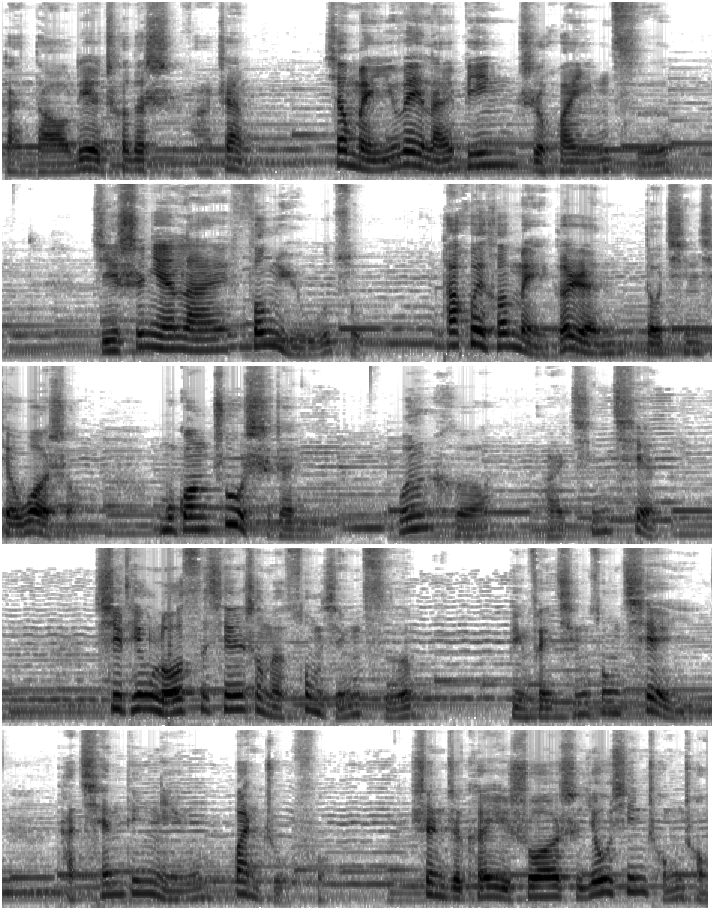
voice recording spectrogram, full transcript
赶到列车的始发站，向每一位来宾致欢迎词。几十年来风雨无阻，他会和每个人都亲切握手，目光注视着你，温和而亲切。细听罗斯先生的送行词，并非轻松惬意，他千叮咛万嘱咐。甚至可以说是忧心忡忡。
